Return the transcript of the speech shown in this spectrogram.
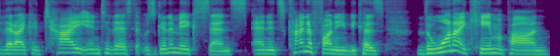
that I could tie into this that was going to make sense. And it's kind of funny because the one I came upon,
